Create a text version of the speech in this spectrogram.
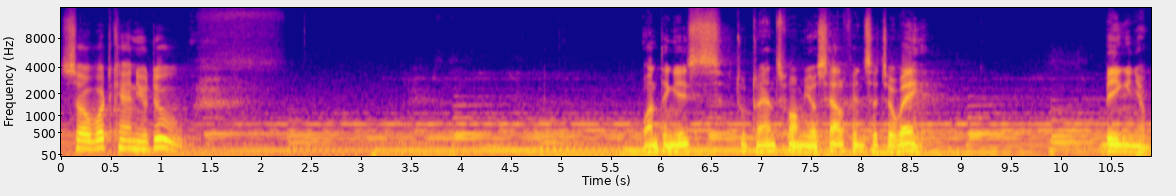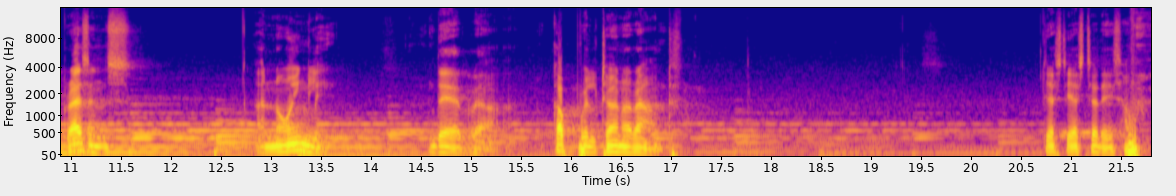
So what can you do? One thing is to transform yourself in such a way, being in your presence, unknowingly, their uh, cup will turn around. Just yesterday, some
